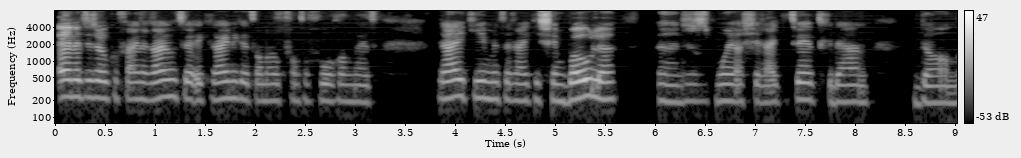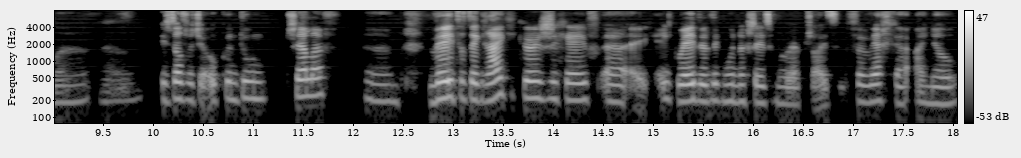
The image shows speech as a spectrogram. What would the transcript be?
En het is ook een fijne ruimte. Ik reinig het dan ook van tevoren met Rijkje, met de Rijkje symbolen. dus dat is mooi als je Rijkje 2 hebt gedaan dan is dat wat je ook kunt doen zelf. Uh, weet dat ik rijke cursussen geef. Eh, ik, weet het, ik moet nog steeds op mijn website verwerken. I know,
